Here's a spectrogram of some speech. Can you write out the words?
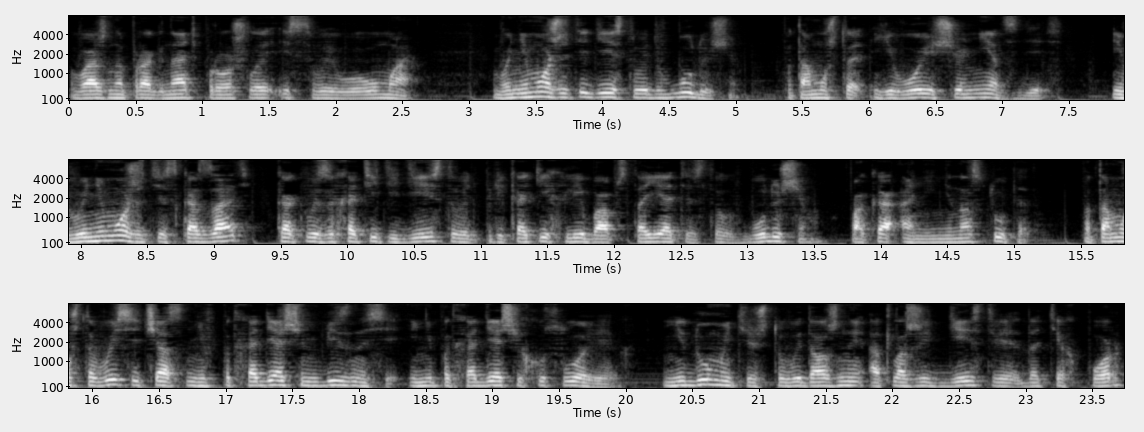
важно прогнать прошлое из своего ума. Вы не можете действовать в будущем, потому что его еще нет здесь. И вы не можете сказать, как вы захотите действовать при каких-либо обстоятельствах в будущем, пока они не наступят. Потому что вы сейчас не в подходящем бизнесе и неподходящих условиях. Не думайте, что вы должны отложить действие до тех пор,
